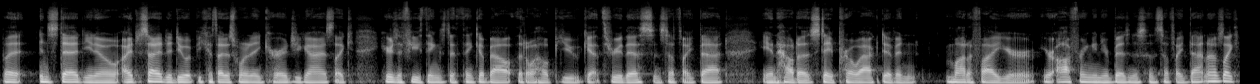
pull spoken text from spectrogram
but instead, you know, I decided to do it because I just wanted to encourage you guys. Like, here's a few things to think about that'll help you get through this and stuff like that, and how to stay proactive and modify your your offering in your business and stuff like that. And I was like,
